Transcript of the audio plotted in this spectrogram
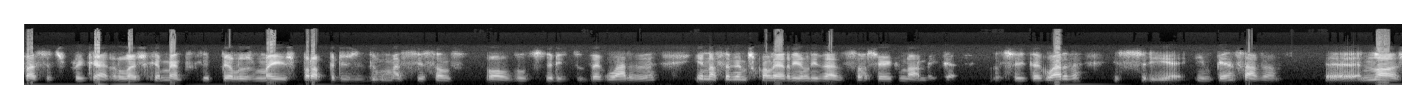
Fácil de explicar. Logicamente que pelos meios próprios de uma associação de futebol do Distrito da Guarda, e nós sabemos qual é a realidade socioeconómica do Distrito da Guarda, isso seria impensável. Uh, nós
